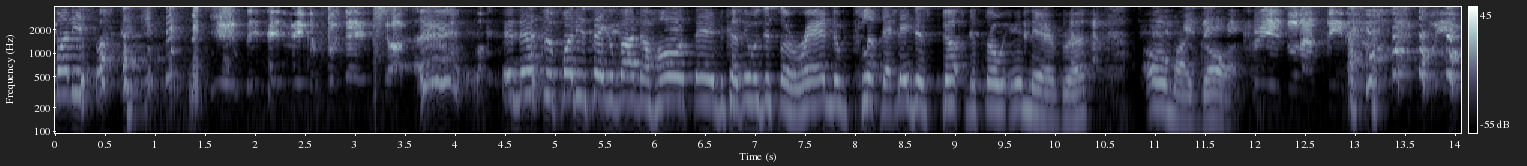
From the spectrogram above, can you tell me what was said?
funniest part. and that's the funniest thing about the whole thing because it was just a random clip that they just felt to throw in there, bro. Oh my It god. cringe when I seen it. Like, please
